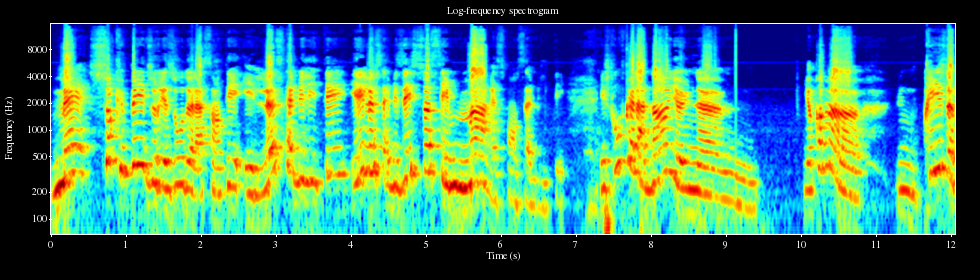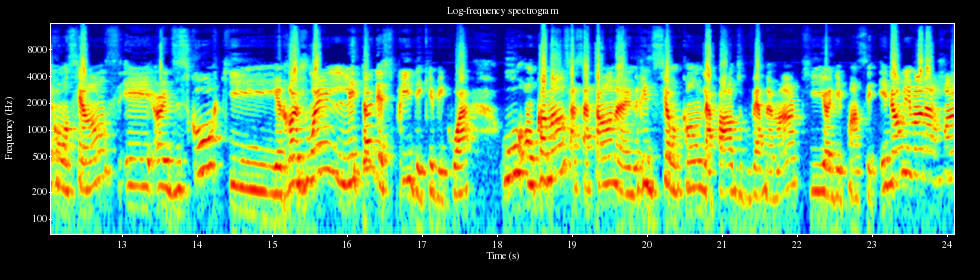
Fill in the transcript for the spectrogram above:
mais s'occuper du réseau de la santé et le et le stabiliser, ça, c'est ma responsabilité. Et je trouve que là-dedans, il y a une, euh, il y a comme un, une prise de conscience et un discours qui rejoint l'état d'esprit des Québécois où on commence à s'attendre à une reddition de compte de la part du gouvernement qui a dépensé énormément d'argent,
